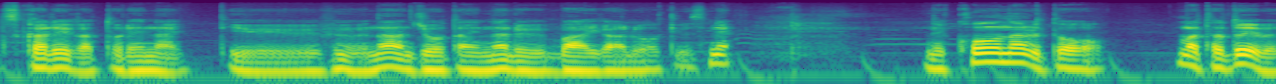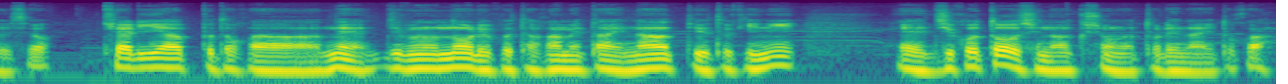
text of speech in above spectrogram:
疲れが取れないっていう風な状態になる場合があるわけですね。で、こうなると、まあ例えばですよ、キャリアアップとかね、自分の能力を高めたいなっていう時に、えー自己投資のアクションが取れないとか、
